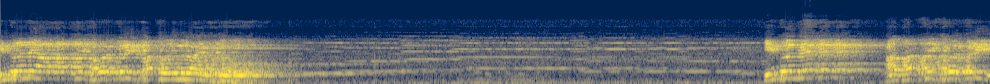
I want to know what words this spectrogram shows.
ઇન્દ્રને આ વાતની ખબર પડી, પાછો ઇન્દ્ર આવ્યો જો ઇન્દ્રને આ વાતની ખબર પડી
